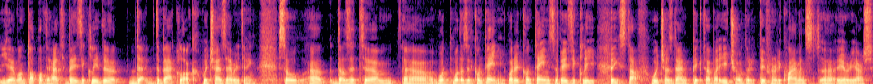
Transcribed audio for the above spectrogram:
you have on top of that basically the the, the backlog, which has everything. So does it? Um, uh, what what does it contain? What it contains basically big stuff, which is then picked up by each of the different requirements uh, areas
